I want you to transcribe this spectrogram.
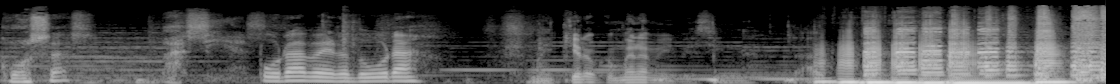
cosas vacías. Pura verdura. Me quiero comer a mi vecina.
